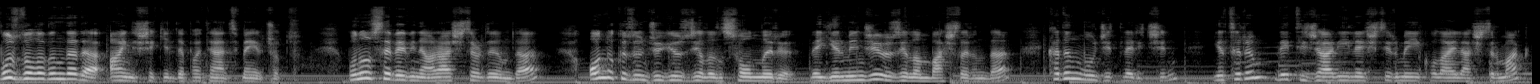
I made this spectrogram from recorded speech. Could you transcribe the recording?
Buzdolabında da aynı şekilde patent mevcut. Bunun sebebini araştırdığımda 19. yüzyılın sonları ve 20. yüzyılın başlarında kadın mucitler için yatırım ve ticarileştirmeyi kolaylaştırmak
